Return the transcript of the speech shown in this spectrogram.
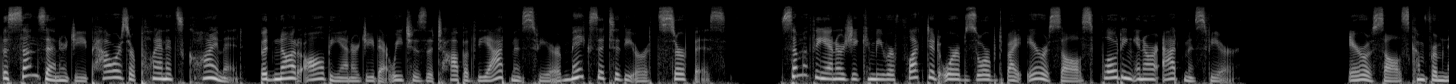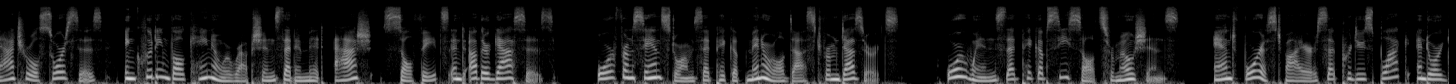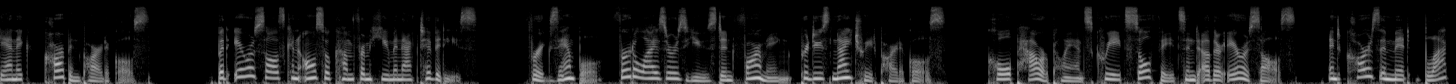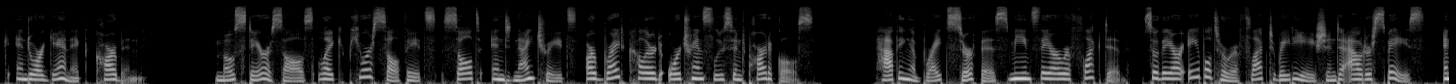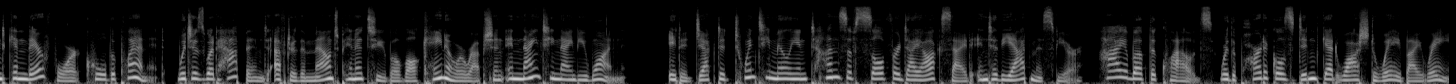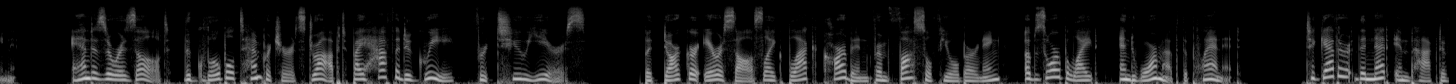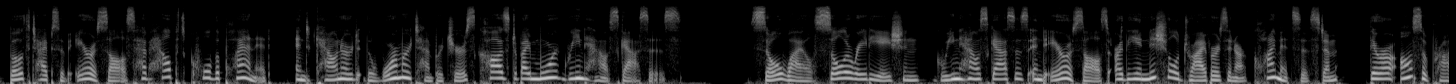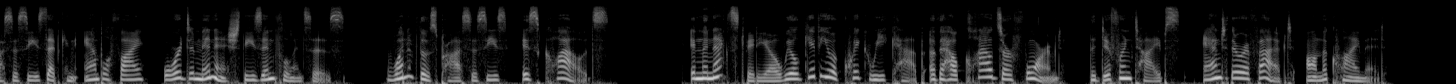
The sun's energy powers our planet's climate, but not all the energy that reaches the top of the atmosphere makes it to the Earth's surface. Some of the energy can be reflected or absorbed by aerosols floating in our atmosphere. Aerosols come from natural sources, including volcano eruptions that emit ash, sulfates, and other gases, or from sandstorms that pick up mineral dust from deserts, or winds that pick up sea salts from oceans, and forest fires that produce black and organic carbon particles. But aerosols can also come from human activities. For example, fertilizers used in farming produce nitrate particles. Coal power plants create sulfates and other aerosols, and cars emit black and organic carbon. Most aerosols, like pure sulfates, salt, and nitrates, are bright colored or translucent particles. Having a bright surface means they are reflective, so they are able to reflect radiation to outer space and can therefore cool the planet, which is what happened after the Mount Pinatubo volcano eruption in 1991. It ejected 20 million tons of sulfur dioxide into the atmosphere, high above the clouds, where the particles didn't get washed away by rain. And as a result, the global temperatures dropped by half a degree for two years. But darker aerosols like black carbon from fossil fuel burning absorb light and warm up the planet. Together, the net impact of both types of aerosols have helped cool the planet and countered the warmer temperatures caused by more greenhouse gases. So, while solar radiation, greenhouse gases, and aerosols are the initial drivers in our climate system, there are also processes that can amplify or diminish these influences. One of those processes is clouds. In the next video, we'll give you a quick recap of how clouds are formed, the different types, and their effect on the climate.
